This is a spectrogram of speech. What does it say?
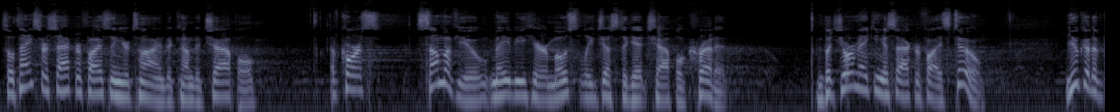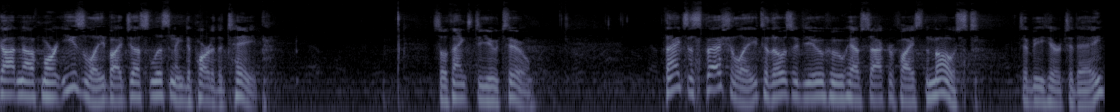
So, thanks for sacrificing your time to come to chapel. Of course, some of you may be here mostly just to get chapel credit, but you're making a sacrifice too. You could have gotten off more easily by just listening to part of the tape. So, thanks to you too. Thanks especially to those of you who have sacrificed the most to be here today.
